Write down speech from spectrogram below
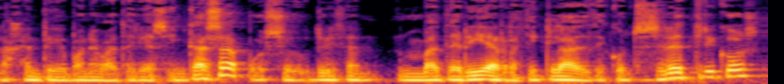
la gente que pone baterías en casa, pues se utilizan baterías recicladas de coches eléctricos.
